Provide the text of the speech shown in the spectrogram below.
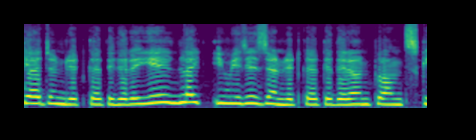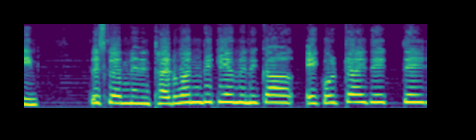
क्या जनरेट करके दे रहा है। ये लाइक इमेजेस जनरेट करके दे रहा है उन प्रॉम्प्ट्स की तो इसके बाद मैंने थर्ड वन भी किया, मैंने कहा एक और ट्राई देखते हैं।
